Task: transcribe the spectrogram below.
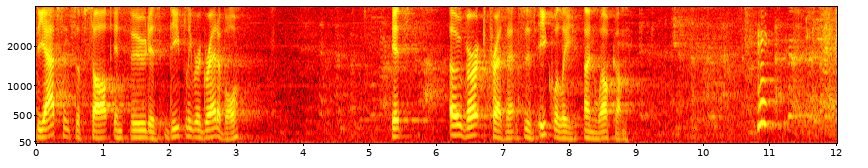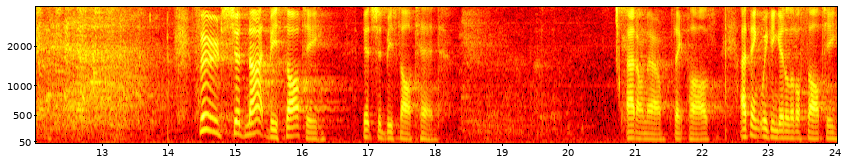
the absence of salt in food is deeply regrettable, its overt presence is equally unwelcome. Food should not be salty, it should be salted. I don't know, St. Paul's. I think we can get a little salty.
